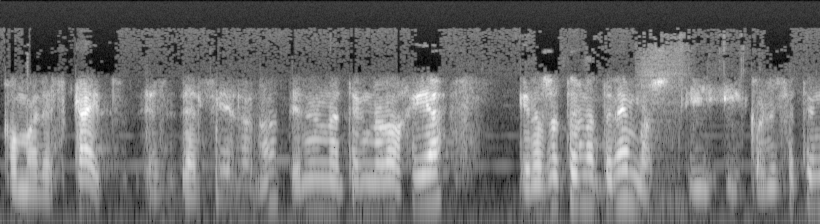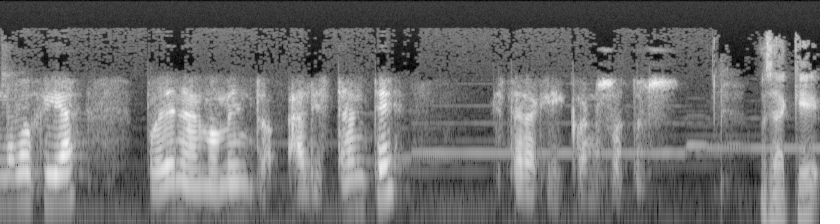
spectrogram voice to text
como el Skype del cielo, ¿no? Tienen una tecnología que nosotros no tenemos y, y con esa tecnología pueden al momento, al instante, estar aquí con nosotros. O sea que,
